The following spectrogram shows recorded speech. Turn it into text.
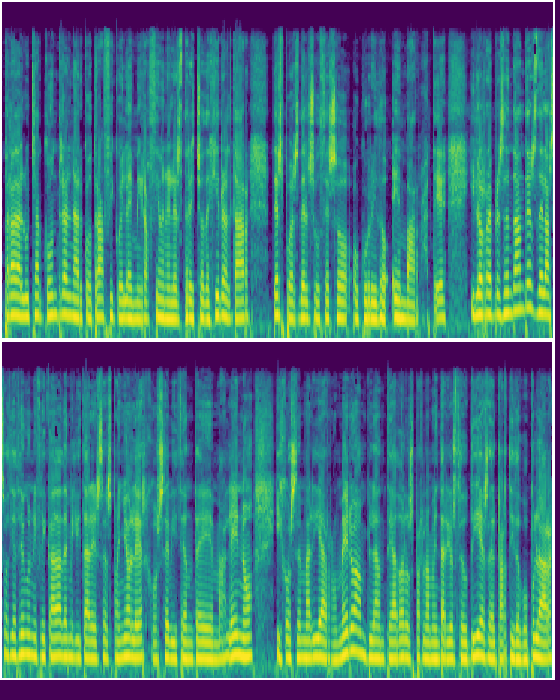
para la lucha contra el narcotráfico y la inmigración en el estrecho de Gibraltar después del suceso ocurrido en Barbate. Y los representantes de la Asociación Unificada de Militares Españoles, José Vicente Maleno y José María Romero, han planteado a los parlamentarios ceutíes del Partido Popular,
